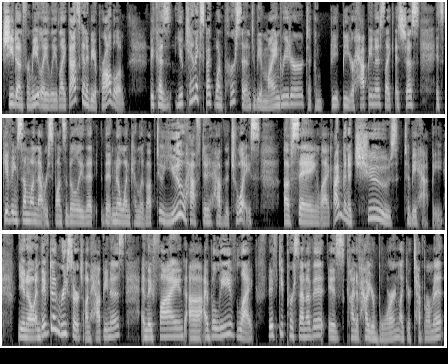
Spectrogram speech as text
she done for me lately? Like that's going to be a problem because you can't expect one person to be a mind reader, to com- be, be your happiness. Like it's just, it's giving someone that responsibility that, that no one can live up to. You have to have the choice of saying like, I'm going to choose to be happy, you know, and they've done research on happiness and they find, uh, I believe like 50% of it is kind of how you're born, like your temperament.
